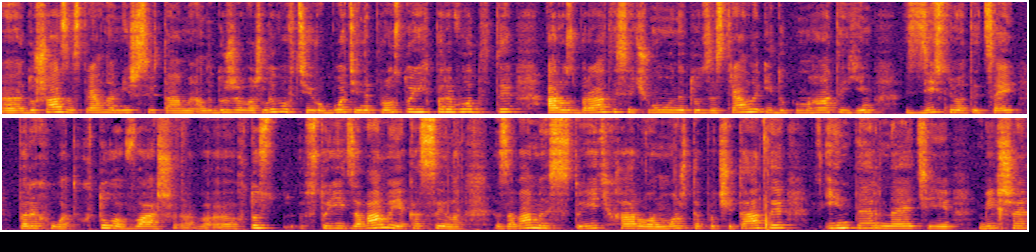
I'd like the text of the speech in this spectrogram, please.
е, душа застрягла між світами. Але дуже важливо в цій роботі не просто їх переводити, а розбиратися, чому вони тут застрягли, і допомагати їм здійснювати цей переход. Хто ваш, е, е, хто стоїть за вами, яка сила? За вами стоїть Харон. Можете почитати в інтернеті більше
